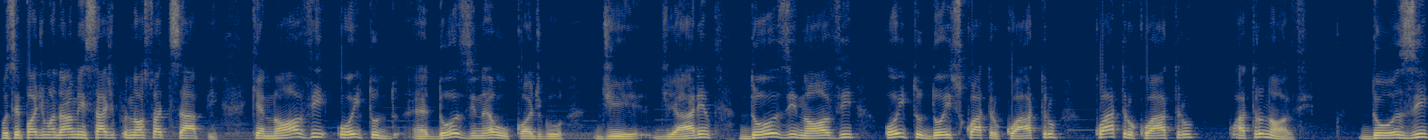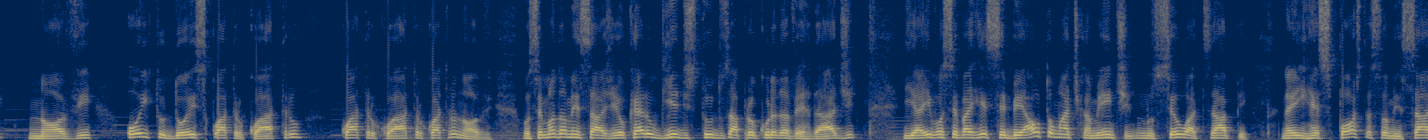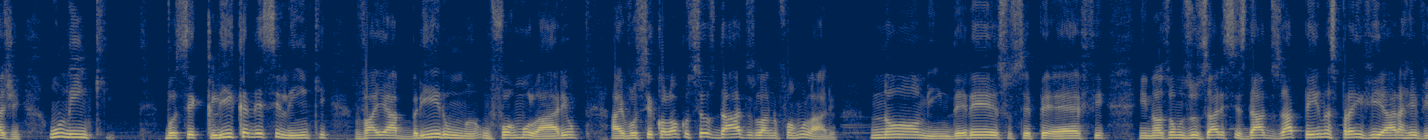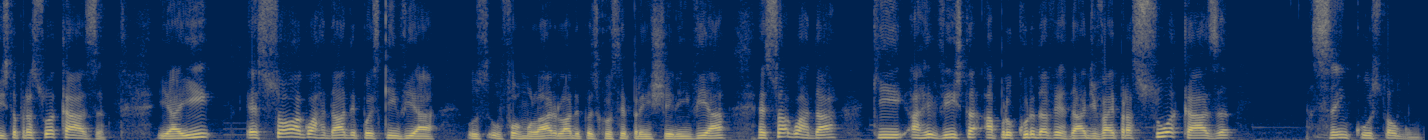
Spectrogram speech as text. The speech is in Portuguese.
Você pode mandar uma mensagem para o nosso WhatsApp, que é 9812, é, né, o código de, de área, 1298244 4449. 1298244 4449. Você manda uma mensagem, eu quero o guia de estudos à procura da verdade, e aí você vai receber automaticamente no seu WhatsApp, né, em resposta à sua mensagem, um link você clica nesse link, vai abrir um, um formulário, aí você coloca os seus dados lá no formulário nome, endereço, CPF, e nós vamos usar esses dados apenas para enviar a revista para sua casa. E aí é só aguardar depois que enviar os, o formulário lá, depois que você preencher e enviar, é só aguardar que a revista A Procura da Verdade vai para sua casa sem custo algum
